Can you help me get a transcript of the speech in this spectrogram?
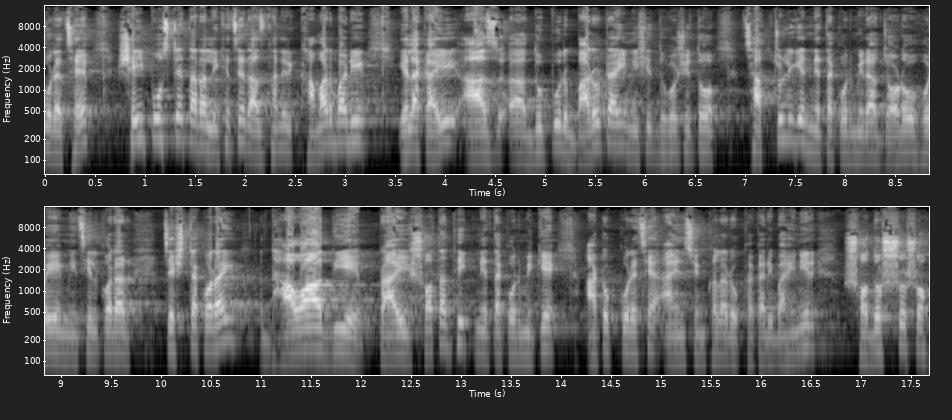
করেছে। সেই পোস্টে তারা লিখেছে, রাজধানীর খামারবাড়ি এলাকায় আজ দুপুর বারোটায় নিষিদ্ধ ঘোষিত ছাত্রলীগের নেতাকর্মীরা জড়ো হয়ে মিছিল করার চেষ্টা করায় ধাওয়া দিয়ে প্রায় শতাধিক নেতাকর্মীকে আটক করেছে আইন শৃঙ্খলা রক্ষাকারী বাহিনীর সদস্যসহ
